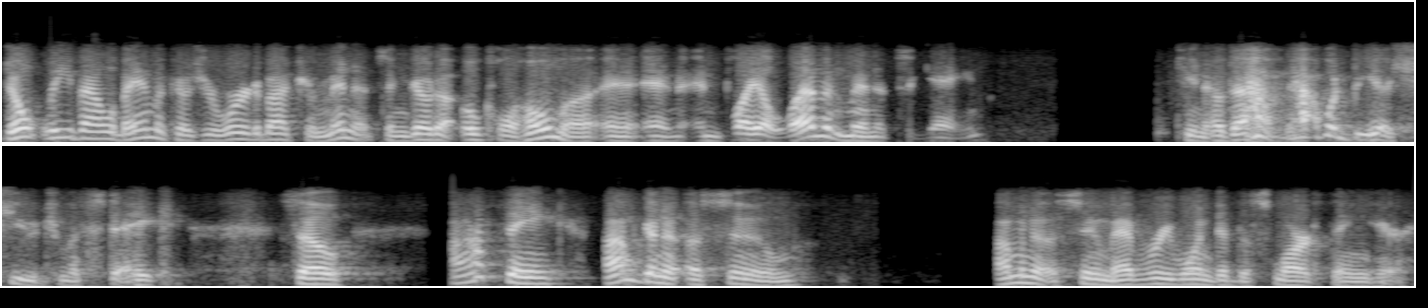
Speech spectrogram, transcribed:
don't leave Alabama because you're worried about your minutes and go to Oklahoma and, and, and play 11 minutes a game. You know that that would be a huge mistake. So I think I'm going to assume I'm going to assume everyone did the smart thing here.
